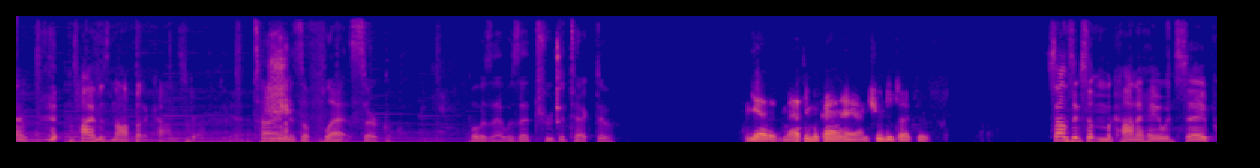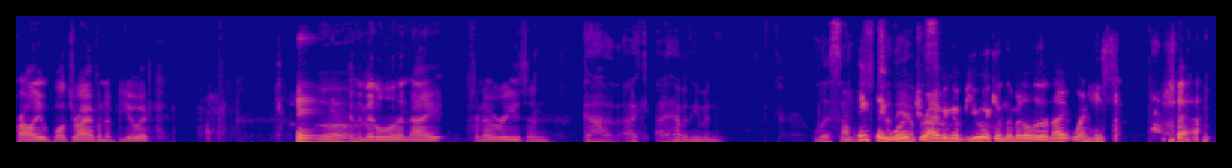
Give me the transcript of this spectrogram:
Time, time is not but a construct. Yeah. Time is a flat circle. What was that? Was that True Detective? Yeah, that's Matthew McConaughey on True Detective. Sounds like something McConaughey would say, probably while driving a Buick in the middle of the night for no reason. God, I, I haven't even listened. I think they to the were driving a. Buick in the middle of the night when he said that.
